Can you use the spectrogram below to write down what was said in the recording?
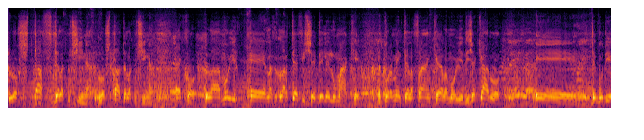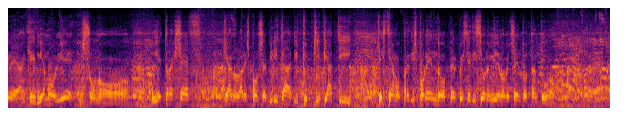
lo staff della cucina, lo staff della cucina. Ecco, la moglie è la- l'artefice delle lumache, naturalmente la Franca, la moglie di Giancarlo e devo dire anche mia moglie, sono le tre chef che hanno la responsabilità di tutti i piatti che stiamo predisponendo per questa edizione 1981.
